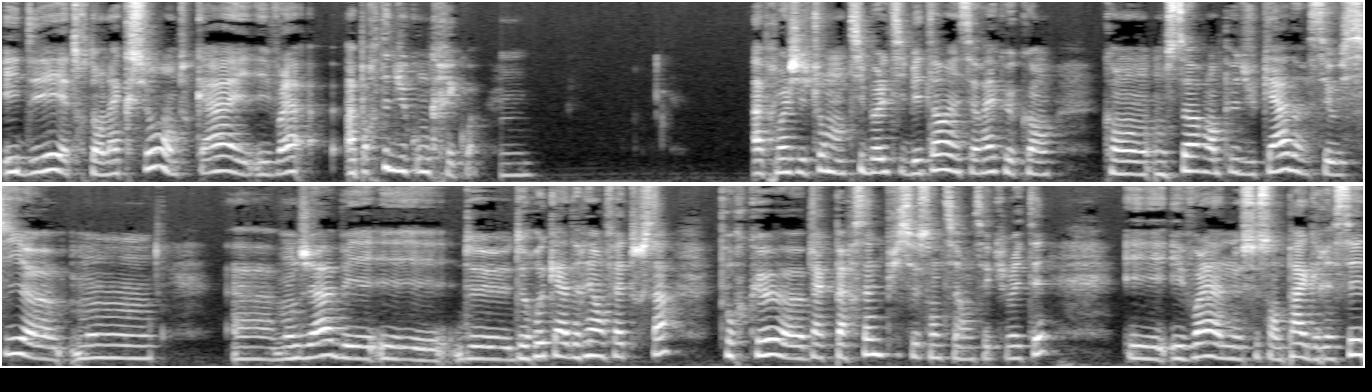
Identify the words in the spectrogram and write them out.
aider, être dans l'action en tout cas, et, voilà, apporter du concret quoi. Après, moi, j'ai toujours mon petit bol tibétain et c'est vrai que quand quand on sort un peu du cadre, c'est aussi mon mon job et, de, recadrer en fait tout ça pour que chaque personne puisse se sentir en sécurité et, et voilà ne se sente pas agressée.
